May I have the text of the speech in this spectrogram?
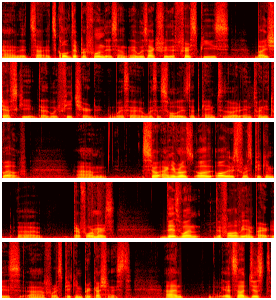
and it's uh, it's called De Profundis, and it was actually the first piece by Rzewski that we featured with a with a soloist that came to do it in 2012. Um, so, and he wrote all, others for speaking uh, performers. This one, The Fall of the Empire, is uh, for a speaking percussionist. And it's not just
